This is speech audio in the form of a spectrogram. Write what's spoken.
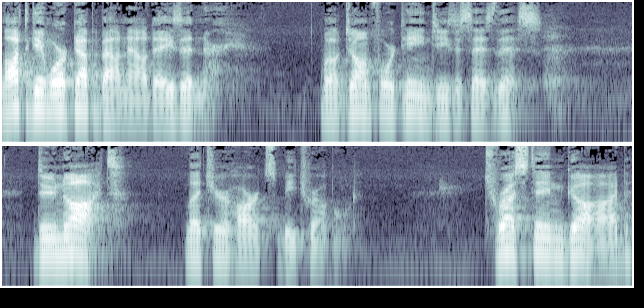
A lot to get worked up about nowadays, isn't there? Well, John 14, Jesus says this Do not let your hearts be troubled. Trust in God,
